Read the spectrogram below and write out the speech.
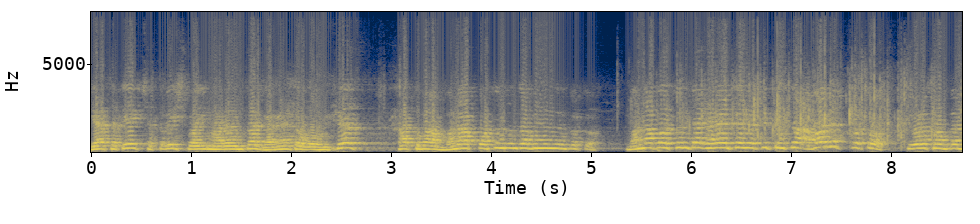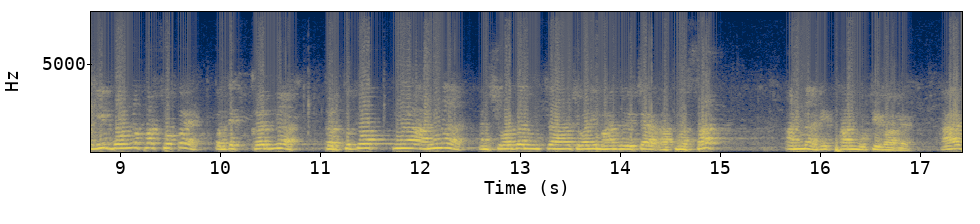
यासाठी छत्रपती शिवाजी महाराजांचा घराण्याचा वंशज हा तुम्हाला मनापासून तुमचं अभिनंदन करतो. मनापासून त्या घराच्या व्यक्ती तुमचा आभार करतो. शिवाय सांगतो मी बोलणं फार सोपं आहे पण ते करणं कर्तृत्वात आणणं आणि शिवाजांचा शिवाजी महाराजांचा विचार आत्मसात आणणं ही फार मोठी बाब आहे. आज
